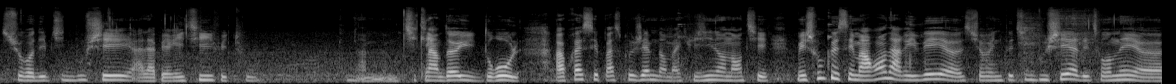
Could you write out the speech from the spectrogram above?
sur des petites bouchées à l'apéritif et tout. Un, petit clin d'œil drôle. Après, c'est pas ce que j'aime dans ma cuisine en entier. Mais je trouve que c'est marrant d'arriver euh, sur une petite bouchée à détourner euh,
